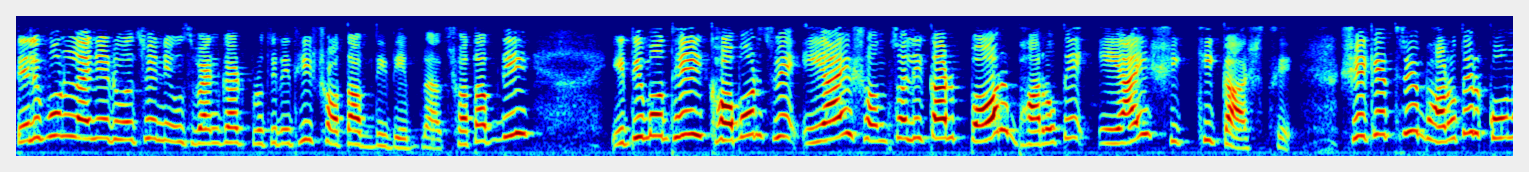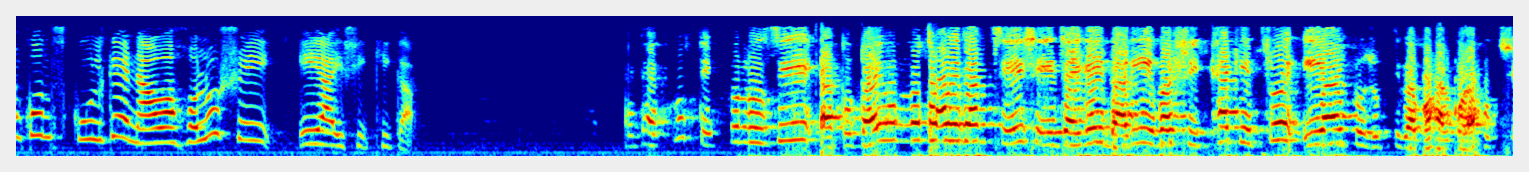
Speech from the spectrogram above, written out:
টেলিফোন লাইনে রয়েছে নিউজ ভ্যানগার্ড প্রতিনিধি শতাব্দী দেবনাথ। শতাব্দী, ইতিমধ্যেই খবর যে এআই সঞ্চালিকার পর ভারতে এআই শিক্ষিকা আসছে। সেক্ষেত্রে ভারতের কোন কোন স্কুলকে নেওয়া হলো সেই এআই শিক্ষিকা? দেখো টেকনোলজি এতটাই উন্নত হয়ে যাচ্ছে, সেই জায়গায় দাঁড়িয়ে এবার শিক্ষা ক্ষেত্র এআই প্রযুক্তি ব্যবহার করা হচ্ছে।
